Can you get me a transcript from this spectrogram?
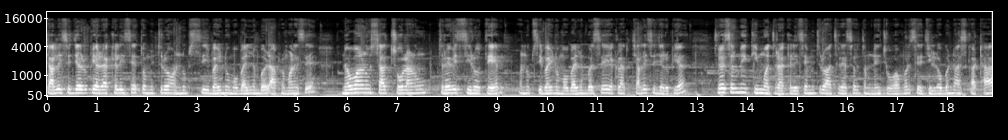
ચાલીસ હજાર રૂપિયા રાખેલી છે. તો મિત્રો, અનુપસિંહભાઈનો મોબાઈલ નંબર આ પ્રમાણે છે. નવ્વાણું સાત ચોરાણું ત્રેવીસ જીરો તેર. અનુપસિંહભાઈનો મોબાઈલ નંબર છે એક લાખ ચાલીસ હજાર રૂપિયા. થ્રેસરની કિંમત રાખેલી છે. મિત્રો આ થ્રેસર તમને જોવા મળશે. જિલ્લો બનાસકાંઠા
